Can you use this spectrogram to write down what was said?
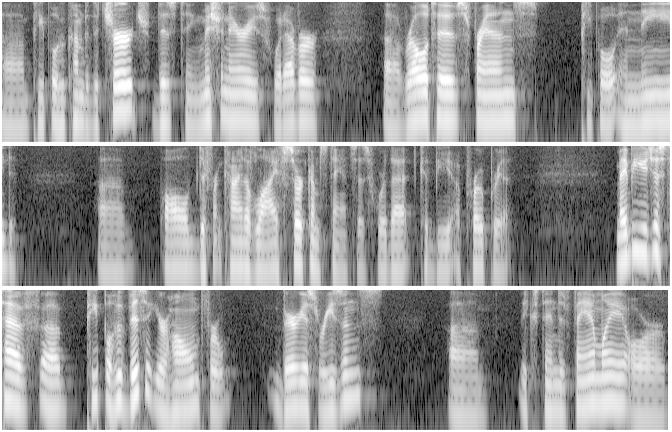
uh, people who come to the church, visiting missionaries, whatever, uh, relatives, friends, people in need, uh, all different kind of life circumstances where that could be appropriate. Maybe you just have uh, people who visit your home for various reasons, um, extended family or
